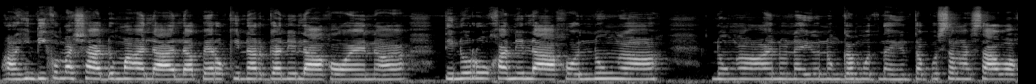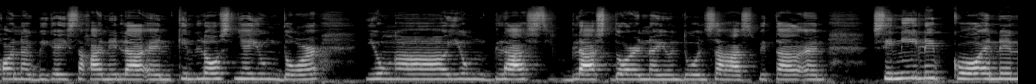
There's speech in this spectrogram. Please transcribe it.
uh, hindi ko masyado maalala pero kinarga nila ako and uh, tinurukan nila ako nung uh, nung uh, ano na yun, nung gamot na yun. Tapos ang asawa ko nagbigay sa kanila and kinlose niya yung door, yung uh, yung glass glass door na yun doon sa hospital. And sinilip ko and then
